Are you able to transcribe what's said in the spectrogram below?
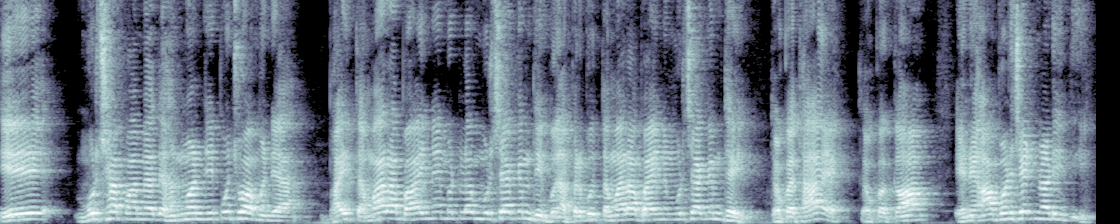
એ મૂર્છા પામ્યા તે હનુમાનજી પૂછવા માંડ્યા, ભાઈ, તમારા ભાઈને મતલબ મૂર્છા કેમ થઈ? પ્રભુ, તમારા ભાઈને મૂર્છા કેમ થઈ? તો કે, થાય. તો કે, કાં? એને આ ભણછેટ નડી હતી.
